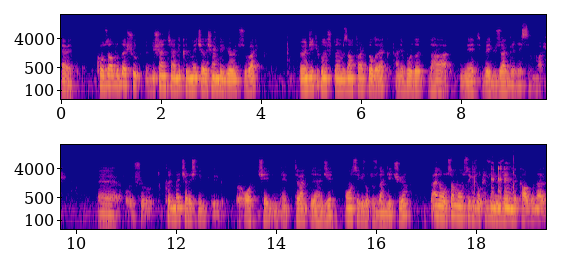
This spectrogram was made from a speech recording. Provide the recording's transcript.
Evet. Kozal'da da şu düşen trendi kırmaya çalışan bir görüntüsü var. Önceki konuştuklarımızdan farklı olarak hani burada daha net ve güzel bir resim var. Ee, şu kırmaya çalıştığı e, or, şey e, trend direnci 18.30'dan geçiyor. Ben olsam 18.30'un üzerinde kaldığına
